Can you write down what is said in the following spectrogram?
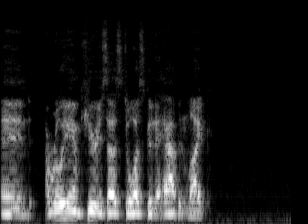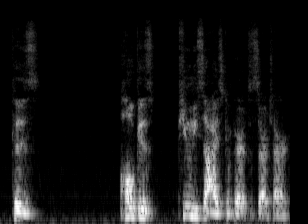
and I really am curious as to what's going to happen. Like, because Hulk is puny size compared to Surtur,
